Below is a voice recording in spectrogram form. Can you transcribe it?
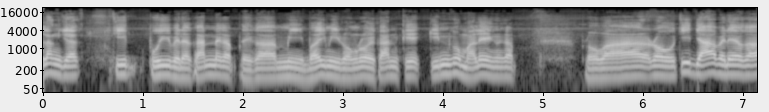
หลังจากฉีดปุ๋ยไปแล้วกันนะครับแต่ก็มีใบมีรองรอยการเกะกินของมาเล้งนะครับ เพราะว่าเราฉีดยาไปแล้วก็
